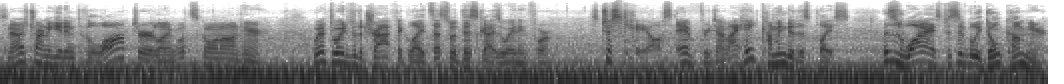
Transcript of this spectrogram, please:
So now he's trying to get into the lot, or like, what's going on here? We have to wait for the traffic lights. That's what this guy's waiting for. It's just chaos every time. I hate coming to this place. This is why I specifically don't come here.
